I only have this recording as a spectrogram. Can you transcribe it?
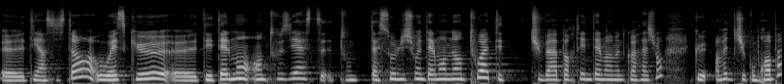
tu es insistant ou est-ce que tu es tellement enthousiaste, ta solution est tellement bien, toi, tu es tu vas apporter une telle de conversation que en fait tu comprends pas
